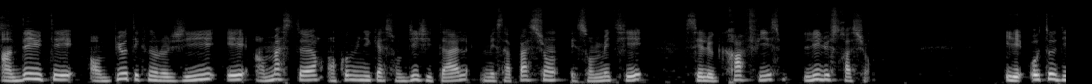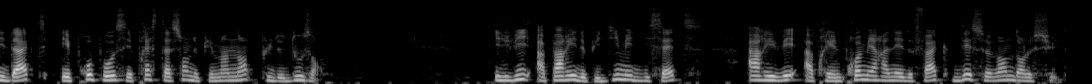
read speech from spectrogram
un DUT en biotechnologie et un master en communication digitale, mais sa passion et son métier, c'est le graphisme, l'illustration. Il est autodidacte et propose ses prestations depuis maintenant plus de 12 ans. Il vit à Paris depuis 2017, arrivé après une première année de fac décevante dans le sud.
